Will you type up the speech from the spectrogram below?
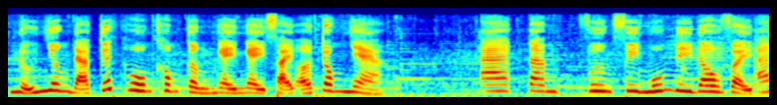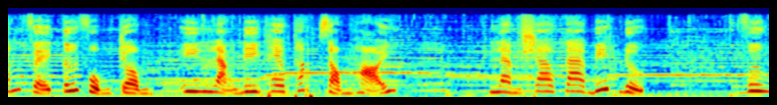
Nữ nhân đã kết hôn không cần ngày ngày phải ở trong nhà. A Tam, Vương Phi muốn đi đâu vậy? Ám vệ tứ vụn trộm Yên lặng đi theo thấp giọng hỏi. Làm sao ta biết được? Vương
